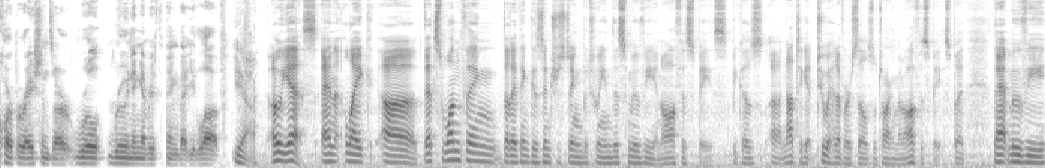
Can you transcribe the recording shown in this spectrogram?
corporations are ru- ruining everything that you love. Yeah. Oh yes, and like uh, that's one thing that I think is interesting between this movie and Office Space, because uh, not to get too ahead of ourselves with talking about Office Space, but that movie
